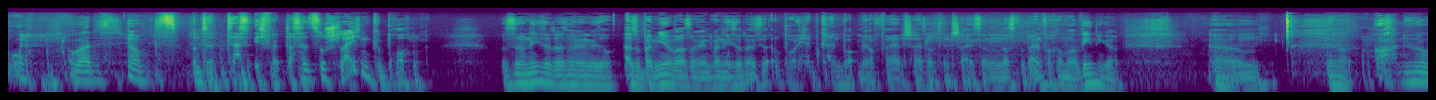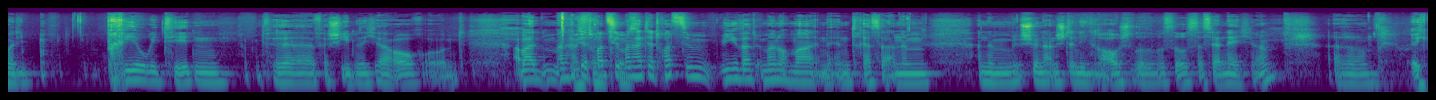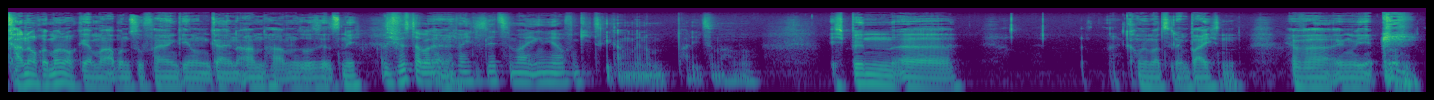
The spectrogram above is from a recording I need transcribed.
Oh, aber das, ja, das. Und das, ich, das hat so schleichend gebrochen. Das ist noch nicht so, dass man irgendwie so. Also bei mir war es auf jeden Fall nicht so, dass ich, boah, ich habe keinen Bock mehr auf Feiern, Scheiß auf den Scheiß, sondern das wird einfach immer weniger. Ähm, ja. Ach nö, aber die Prioritäten ver verschieben sich ja auch. Und, aber man hat, Aber ja trotzdem, man hat ja trotzdem, wie gesagt, immer noch mal ein Interesse an einem, an einem schönen, anständigen Rausch. So, so ist das ja nicht. Ne? Also, Ich kann auch immer noch gerne mal ab und zu feiern gehen und einen geilen Abend haben, so ist es jetzt nicht. also ich wüsste aber gar Ja. nicht, wann ich das letzte Mal irgendwie auf den Kiez gegangen bin, um Party zu machen. So. Ich bin, äh, kommen wir mal zu den Beichten. Ich habe irgendwie,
